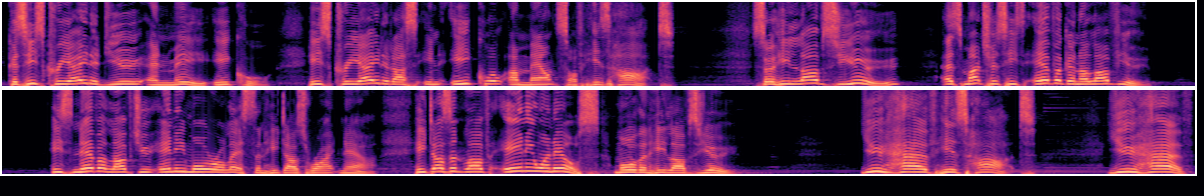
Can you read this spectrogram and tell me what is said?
because He's created you and me equal. He's created us in equal amounts of His heart. So He loves you as much as He's ever going to love you. He's never loved you any more or less than he does right now. He doesn't love anyone else more than he loves you. You have his heart. You have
